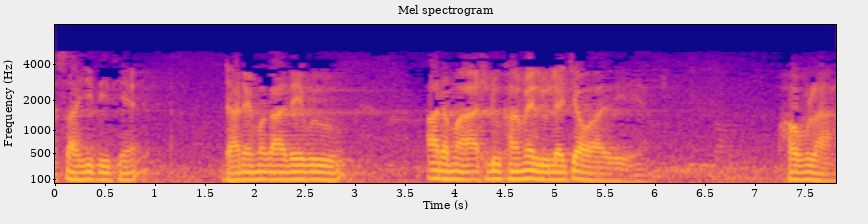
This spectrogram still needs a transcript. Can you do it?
အစာရှိသည်ဖြင့်ဒါလည်းမကသေးဘူးအာရမလူခံမဲ့လူလည်းကြောက်ရသေးတယ်ဟုတ်လား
